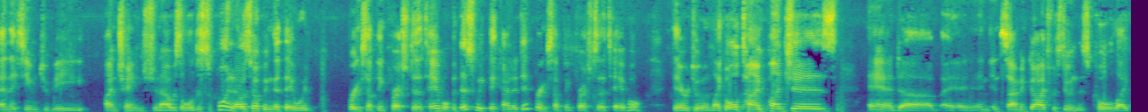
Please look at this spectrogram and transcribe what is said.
and they seemed to be unchanged, and I was a little disappointed. I was hoping that they would bring something fresh to the table, but this week they kind of did bring something fresh to the table. They were doing like old time punches. And, uh, and and Simon Gotch was doing this cool like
